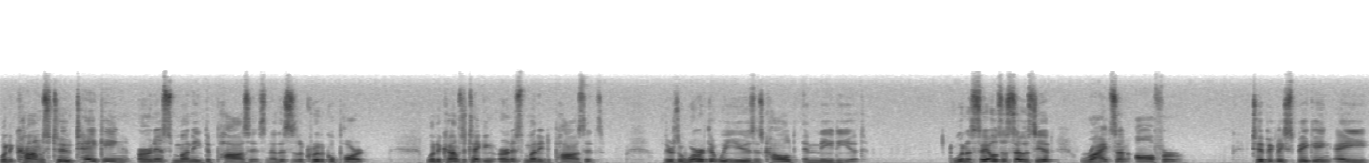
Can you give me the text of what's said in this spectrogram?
When it comes to taking earnest money deposits, now this is a critical part. When it comes to taking earnest money deposits, there's a word that we use is called immediate. When a sales associate writes an offer, typically speaking, a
